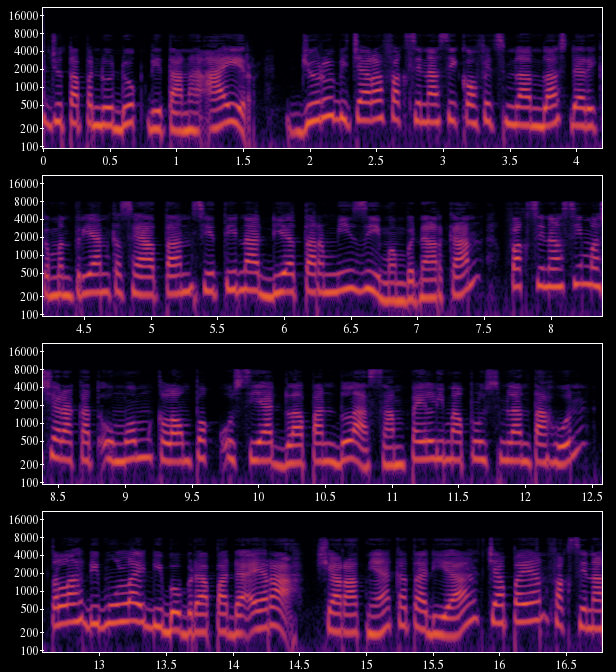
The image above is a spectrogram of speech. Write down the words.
juta penduduk di tanah air. Juru bicara vaksinasi COVID-19 dari Kementerian Kesehatan Siti Nadia Tarmizi membenarkan vaksinasi masyarakat umum kelompok usia 18 sampai 59 tahun telah dimulai di beberapa daerah. Syaratnya, kata dia, capaian vaksinasi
